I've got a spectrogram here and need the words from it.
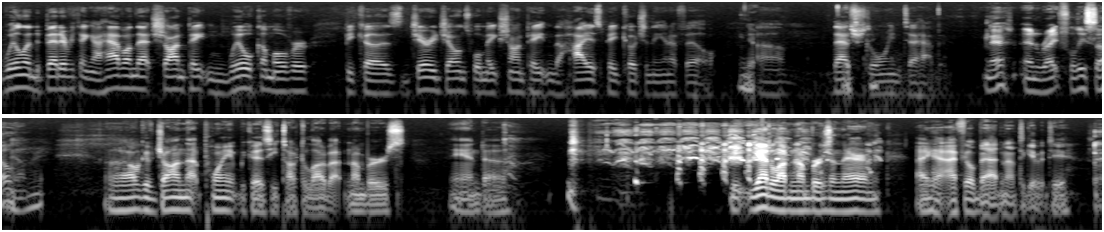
willing to bet everything I have on that. Sean Payton will come over because Jerry Jones will make Sean Payton the highest paid coach in the NFL. Yeah. Um, that's going to happen. Yeah, and rightfully so. Uh, I'll give John that point because he talked a lot about numbers, and uh, you, you had a lot of numbers in there, and I I feel bad not to give it to you. So.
